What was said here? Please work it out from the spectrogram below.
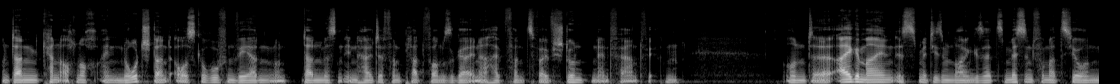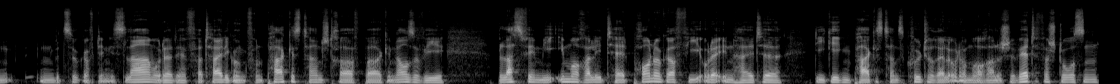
Und dann kann auch noch ein Notstand ausgerufen werden und dann müssen Inhalte von Plattformen sogar innerhalb von zwölf Stunden entfernt werden. Und äh, allgemein ist mit diesem neuen Gesetz Missinformation in Bezug auf den Islam oder der Verteidigung von Pakistan strafbar, genauso wie Blasphemie, Immoralität, Pornografie oder Inhalte, die gegen Pakistans kulturelle oder moralische Werte verstoßen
